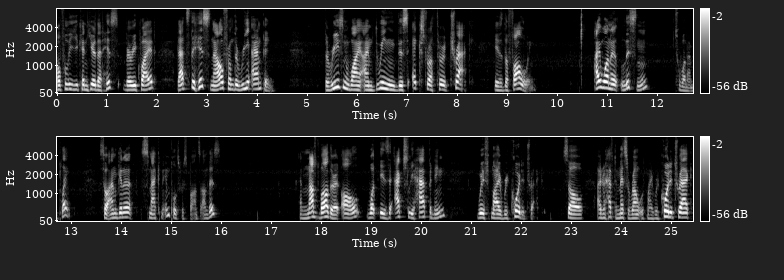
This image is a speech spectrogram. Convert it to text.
Hopefully you can hear that hiss very quiet. That's the hiss now from the reamping. The reason why I'm doing this extra third track is the following. I want to listen to what I'm playing. So I'm going to smack an impulse response on this and not bother at all what is actually happening with my recorded track. So I don't have to mess around with my recorded track.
